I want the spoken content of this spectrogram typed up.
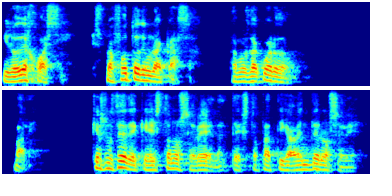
y lo dejo así. Es una foto de una casa. ¿Estamos de acuerdo? Vale. ¿Qué sucede? Que esto no se ve, el texto prácticamente no se ve.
